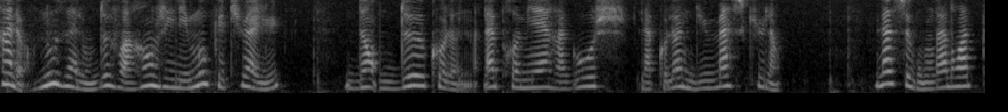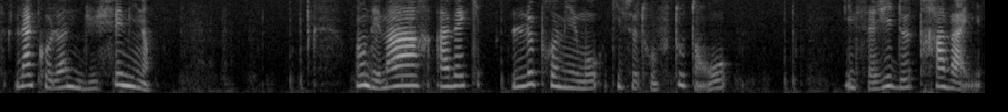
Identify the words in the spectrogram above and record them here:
Alors, allons devoir ranger les mots que tu as lus dans deux colonnes. La première à gauche, la colonne du masculin. La seconde à droite, la colonne du féminin. On démarre avec le premier mot qui se trouve tout en haut. Il s'agit de travail.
